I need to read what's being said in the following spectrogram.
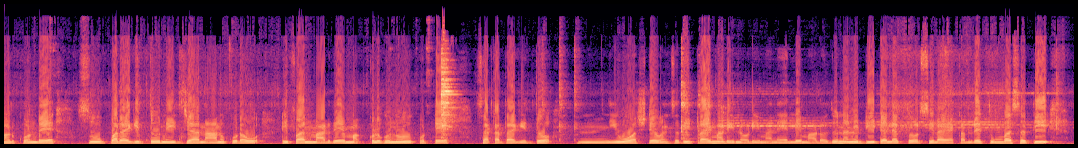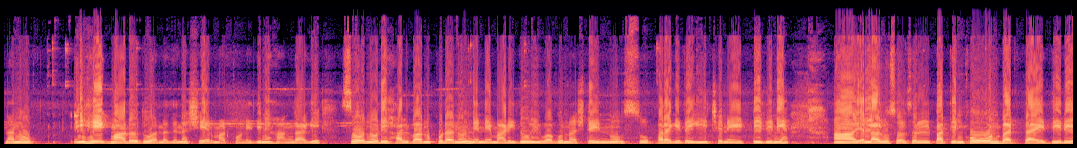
ಮಾಡಿಕೊಂಡೆ. ಸೂಪರಾಗಿತ್ತು ನಿಜ. ನಾನು ಕೂಡ ಟಿಫನ್ ಮಾಡಿದೆ ಮಕ್ಳಿಗೂ ಕೊಟ್ಟೆ. ಸಖತ್ತಾಗಿತ್ತು. ನೀವು ಅಷ್ಟೇ ಒಂದ್ಸತಿ ಟ್ರೈ ಮಾಡಿ ನೋಡಿ ಮನೆಯಲ್ಲೇ ಮಾಡೋದು. ನಾನು ಡೀಟೇಲಾಗಿ ತೋರಿಸಿಲ್ಲ, ಯಾಕಂದರೆ ತುಂಬ ಸತಿ ನಾನು ಹೇಗೆ ಮಾಡೋದು ಅನ್ನೋದನ್ನು ಶೇರ್ ಮಾಡ್ಕೊಂಡಿದ್ದೀನಿ. ಹಾಗಾಗಿ ಸೊ ನೋಡಿ ಹಲ್ವಾನು ಕೂಡ ನೆನೆ ಮಾಡಿದ್ದು. ಇವಾಗೂ ಅಷ್ಟೇ ಇನ್ನೂ ಸೂಪರಾಗಿದೆ ಈಚೆನೆ ಇಟ್ಟಿದ್ದೀನಿ. ಎಲ್ಲರೂ ಸ್ವಲ್ಪ ಸ್ವಲ್ಪ ತಿನ್ಕೊಂಡು ಬರ್ತಾ ಇದ್ದೀರಿ.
